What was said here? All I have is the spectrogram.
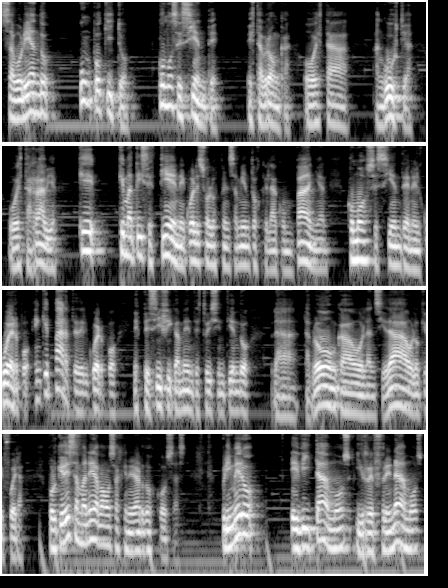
saboreando un poquito cómo se siente esta bronca o esta angustia o esta rabia, qué, qué matices tiene, cuáles son los pensamientos que la acompañan, cómo se siente en el cuerpo, en qué parte del cuerpo específicamente estoy sintiendo la, la bronca o la ansiedad o lo que fuera. Porque de esa manera vamos a generar dos cosas. Primero, evitamos y refrenamos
